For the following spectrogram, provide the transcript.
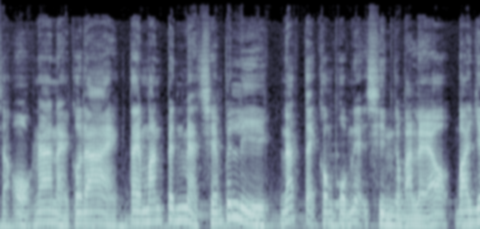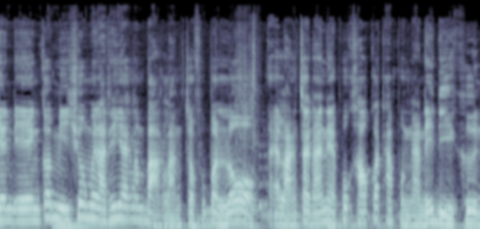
จะออกหน้าไหนก็ได้ แต่มันเป็นแมตช์แชมเปี้ยนลีกนักเตะของผมเนี่ยชินกับมันแล้ว บาเยนเองก็มีช่วงเวลาที่ยากลำบากหลังจบฟุตบอลโลก แต่หลังจากนั้นเนี่ยพวกเขาก็ทำผลงานได้ดีขึ้น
